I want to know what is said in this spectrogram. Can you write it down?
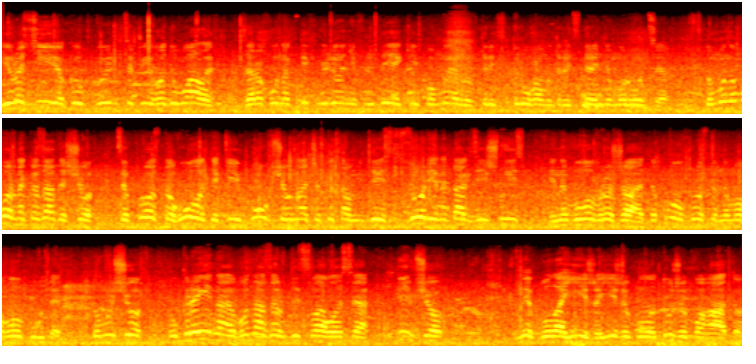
і Росію, яку в принципі годували за рахунок тих мільйонів людей, які померли в 32-33 році. Тому не можна казати, що це просто голод, який був, що начебто там десь зорі не так зійшлись і не було врожаю. Такого просто не могло бути. Тому що Україна вона завжди славилася тим, що в них була їжа, їжі було дуже багато.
